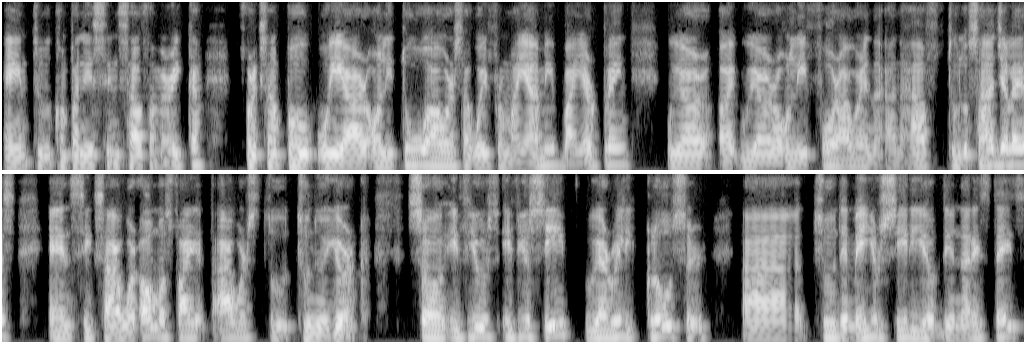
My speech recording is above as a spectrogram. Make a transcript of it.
and to companies in South America. For example, we are only two hours away from Miami by airplane. We are uh, we are only four hour and, and a half to Los Angeles and six hour, almost five hours to, to New York. So if you if you see, we are really closer uh, to the major city of the United States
